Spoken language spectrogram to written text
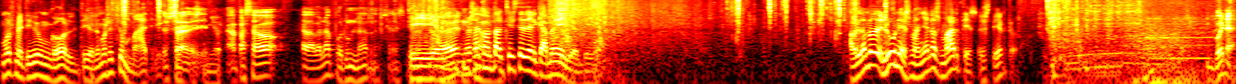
Hemos metido un gol, tío. Le hemos hecho un Matrix. O sea, este señor. ha pasado cada bala por un lado. O sea, sí, Tío, eh, no se ha contado el chiste del camello, tío. Hablando de lunes, mañana es martes, es cierto. Buenas.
